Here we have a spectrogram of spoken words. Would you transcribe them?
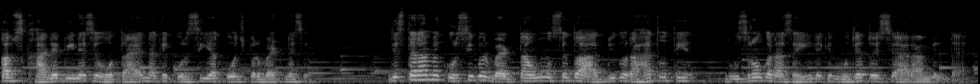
قبض کھانے پینے سے ہوتا ہے، نہ کہ کرسی یا کوچ پر بیٹھنے سے۔ جس طرح میں کرسی پر بیٹھتا ہوں، اس سے تو آدمی کو راحت ہوتی ہے۔ دوسروں کو نہ صحیح، لیکن مجھے تو اس سے آرام ملتا ہے۔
